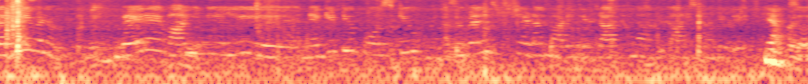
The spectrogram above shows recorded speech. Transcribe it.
ರಜನಿ ಮೇಡಮ್ ಬೇರೆ ವಾಹಿನಿಯಲ್ಲಿ ನೆಗೆಟಿವ್ ಪಾಸಿಟಿವ್ ಡ್ಯುವೆಲ್ ಶೇಡಲ್ಲಿ ಮಾಡಿದ್ರಿ ಪ್ರಾರ್ಥನಾ ಅಂತ ಕಾಣಿಸ್ಕೊಂಡಿದ್ರಿ Yeah. ಸೊ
